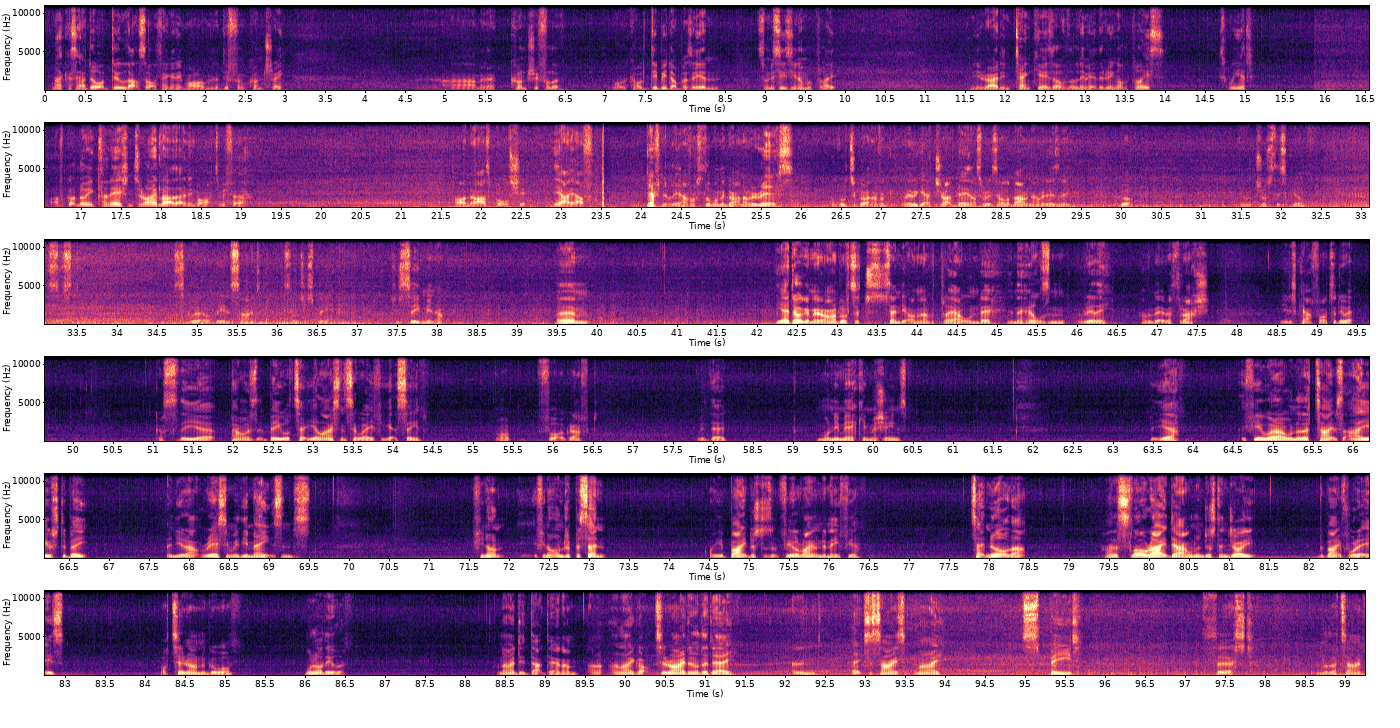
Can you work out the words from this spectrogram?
like I say I don't do that sort of thing anymore I'm in a different country I'm in a country full of what we call dibby dobbers here, and somebody sees your number plate and you're riding 10 k's over the limit, they ring up the police. It's weird. I've got no inclination to ride like that anymore, to be fair. Oh no, that's bullshit. Yeah, I have. Definitely have. I still want to go out and have a race. I'd love to go and have a, maybe get a track day. That's what it's all about nowadays, isn't it? But don't trust this girl. It's just squirt will be inside, so to speak. She's seen me now. Um, yeah, don't get me wrong. I'd love to send it on and have a play out one day in the hills and really have a bit of a thrash. You just can't afford to do it because the uh, powers that be will take your license away if you get seen or photographed with their money making machines. But yeah, if you were one of the types that I used to be and you're out racing with your mates and just, if you're not if you're not 100% or your bike just doesn't feel right underneath you take note of that. Either slow right down and just enjoy the bike for what it is or turn around and go home. One or the other and I did that day and, I'm, uh, and I got to ride another day and exercise my speed thirst another time.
